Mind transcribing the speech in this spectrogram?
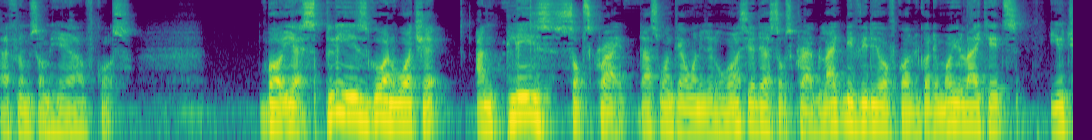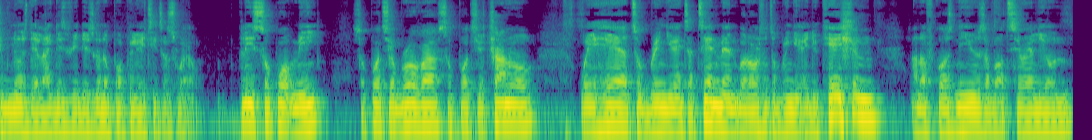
I filmed some here, of course. But yes, please go and watch it and please subscribe. That's one thing i want you to do. Once you're there subscribe. Like the video of course because the more you like it youtube knows they like this video. Is going to populate it as well. Please support me. Support your brother. Support your channel. We're here to bring you entertainment but also to bring you education and of course news about sierra leone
